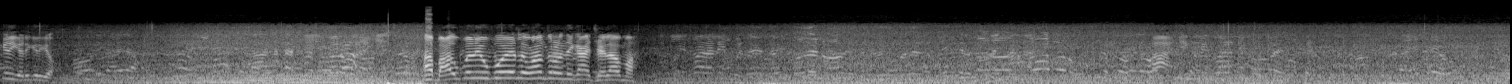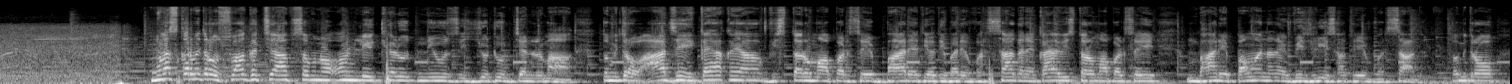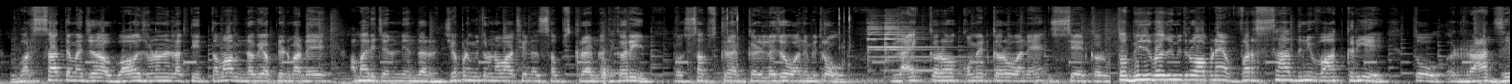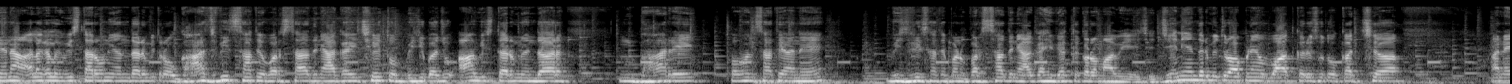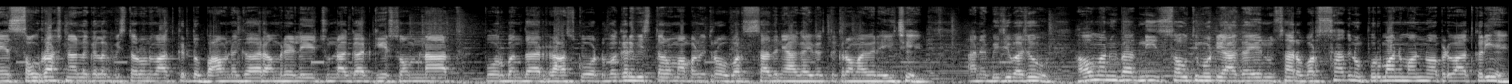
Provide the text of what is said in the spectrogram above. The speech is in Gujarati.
નીકળી ગયો નીકળી ગયો. આ બાહુબલી ઊભો એટલે વાંધો નથી કાંઈ છેલ્લામાં. નમસ્કાર મિત્રો, સ્વાગત છે આપ સૌનો ઓનલી ખેડૂત ન્યૂઝ યુટ્યુબ ચેનલમાં. તો મિત્રો, આજે કયા કયા વિસ્તારોમાં પડશે? ભારેથી અતિભારે વરસાદ અને કયા વિસ્તારોમાં પડશે? ભારે પવન અને વીજળી સાથે વરસાદ. તો મિત્રો, વરસાદ તેમજ વાવાઝોડાને લગતી તમામ નવી અપડેટ માટે અમારી ચેનલની અંદર જે પણ મિત્રો નવા છે એને સબસ્ક્રાઇબ નથી કરી, તો સબસ્ક્રાઇબ કરી લેજો. અને મિત્રો લાઈક કરો કોમેન્ટ કરો અને શેર કરો. તો બીજી બાજુ મિત્રો આપણે વરસાદની વાત કરીએ, તો રાજ્યના અલગ અલગ વિસ્તારોની અંદર મિત્રો ગાજવીજ સાથે વરસાદની આગાહી છે. તો બીજી બાજુ આ વિસ્તારોની અંદર ભારે પવન સાથે અને વીજળી સાથે પણ વરસાદની આગાહી વ્યક્ત કરવામાં આવી રહી છે. જેની અંદર મિત્રો આપણે વાત કરીશું તો કચ્છ અને સૌરાષ્ટ્રના અલગ અલગ વિસ્તારોની વાત કરીએ તો ભાવનગર, અમરેલી, જુનાગઢ, ગીર સોમનાથ પોરબંદર, રાજકોટ વગેરે વિસ્તારોમાં પણ મિત્રો વરસાદની આગાહી વ્યક્ત કરવામાં આવી રહી છે. અને બીજી બાજુ હવામાન વિભાગની સૌથી મોટી આગાહી અનુસાર વરસાદનું પૂર્વાનુમાનનું આપણે વાત કરીએ,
